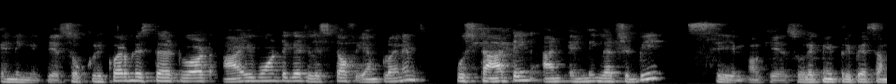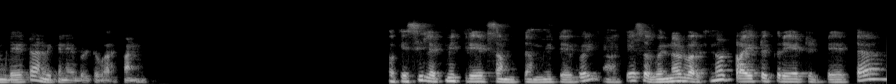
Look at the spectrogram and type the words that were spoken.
ending with A. So requirement is that what I want to get list of employee names whose starting and ending letter should be same. Okay, so let me prepare some data and we can able to work on it. Okay, see, let me create some dummy table. Okay, so when not working, know, try to create a data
